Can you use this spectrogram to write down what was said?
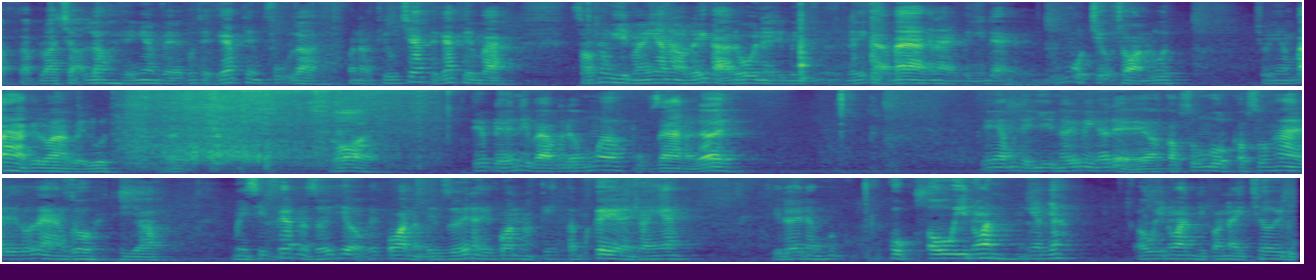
cặp, cặp loa trợ lời thì anh em về có thể ghép thêm phụ lời. Con nào thiếu chép thì ghép thêm vào. 600 nghìn mà anh em nào lấy cả đôi này thì mình lấy cả ba cái này mình để đúng một triệu tròn luôn. Cho anh em ba cái loa về luôn. Đấy. rồi tiếp đến thì vào cái đống ờ, cục dàn ở đây thì em có thể nhìn thấy mình đã để ờ, cọc số 1 cọc số 2 đây rõ ràng rồi. Thì uh, mình xin phép là giới thiệu cái con ở bên dưới là cái con cái tấm kê này cho anh em. Thì đây là cục all in one anh em nhé. All in one thì con này chơi đủ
